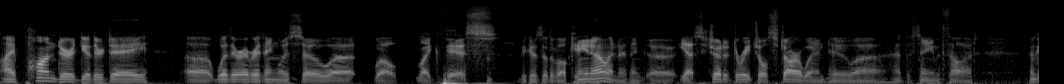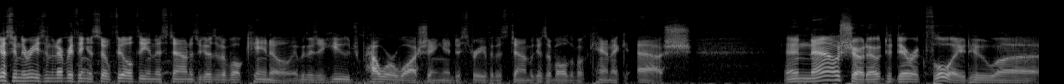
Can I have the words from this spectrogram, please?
I pondered the other day uh, whether everything was so, uh, well, like this, because of the volcano, and I think, uh, yes, showed it to Rachel Starwin, who uh, had the same thought. I'm guessing the reason that everything is so filthy in this town is because of the volcano. Maybe there's a huge power washing industry for this town because of all the volcanic ash. And now, shout out to Derek Floyd, who uh,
